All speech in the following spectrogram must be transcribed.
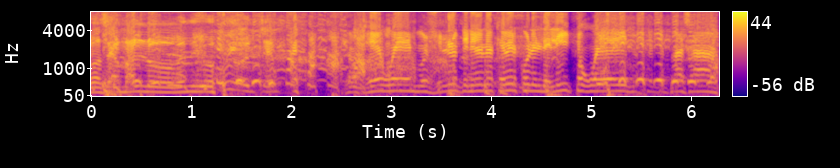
No sea malo, mendigo. ¿Por qué, güey? Pues si no tenía nada que ver con el delito, güey. ¿Qué te pasa?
